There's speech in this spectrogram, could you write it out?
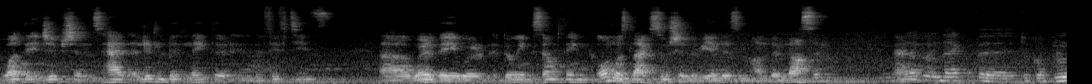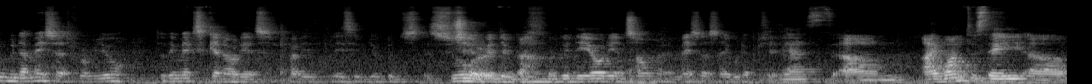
what the Egyptians had a little bit later in the 50s, uh, where they were doing something almost like social realism under Nasser. And I would like to, to conclude with a message from you to the Mexican audience. But if, please, if you could s- share with the, with the audience some uh, message, I would appreciate it. Yes, um, I want to say uh,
